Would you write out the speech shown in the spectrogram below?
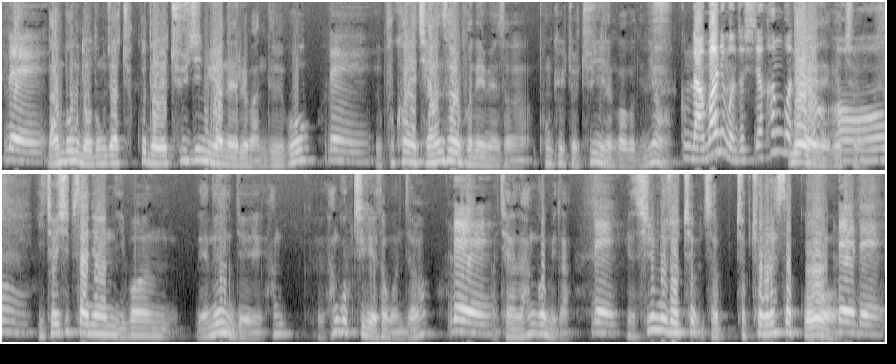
네. 남북 노동자 축구 대회 추진 위원회를 만들고 네. 그 북한에 제안서를 보내면서 본격적으로 추진된 거거든요. 그럼 남한이 먼저 시작한 거네요. 네, 네, 그렇죠. 어. 2014년 이번에는 이제 한, 그 한국 측에서 먼저 네. 제안을 한 겁니다. 네. 그래서 실무 접촉, 접, 접촉을 했었고 네, 네.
